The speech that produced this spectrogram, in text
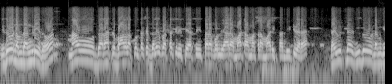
ಇದು ನಮ್ದು ಅಂಗಡಿ ಇದು. ನಾವು ರಾತ್ರಿ ಬಾಗಿಲ ಕೊಟ್ಟ ತಕ್ಷಣ ಬೆಳಗ್ಗೆ ಬರ್ತಕ್ಕ ರೀತಿ ಆಯ್ತು ಈ ತರ ಬಂದು ಯಾರ ಮಾಟ ಮಾತ್ರ ಮಾಡಿ ತಂದು ಇಟ್ಟಿದ್ದಾರೆ. ದಯವಿಟ್ಟು ಇದು ನಮ್ಗೆ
